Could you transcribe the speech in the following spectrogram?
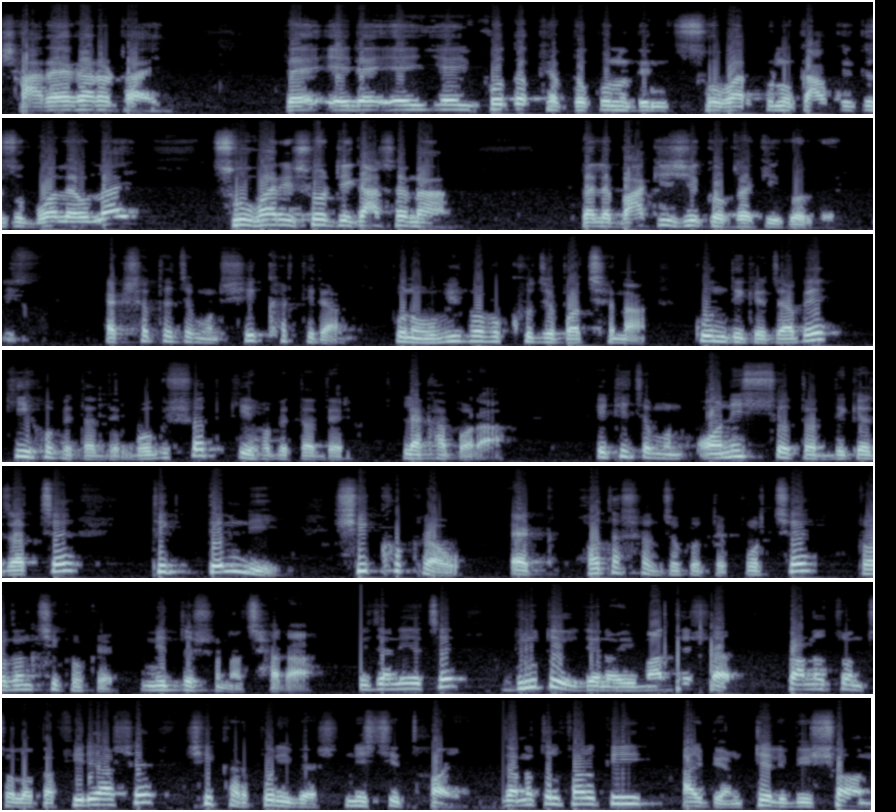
সাড়ে এগারোটায়। এটা এই এই পদক্ষেপ তো কোনোদিন কোনো কাউকে কিছু বলেও নাই। সঠিক আসে না। তাহলে বাকি শিক্ষকরা কি করবে? একসাথে যেমন শিক্ষার্থীরা কোনো অভিভাবক খুঁজে পাচ্ছে না, কোন দিকে যাবে, কি হবে তাদের ভবিষ্যৎ, কি হবে তাদের লেখাপড়া। এটি যেমন অনিশ্চয়তার দিকে যাচ্ছে, ঠিক তেমনি শিক্ষকরাও এক হতাশার জগতে পড়ছে প্রধান শিক্ষকের নির্দেশনা ছাড়া। জানিয়েছে, দ্রুতই যেন এই মাদ্রাসার প্রাণচঞ্চলতা ফিরে আসে, শিক্ষার পরিবেশ নিশ্চিত হয়। Janatul Faruqui IPM television.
